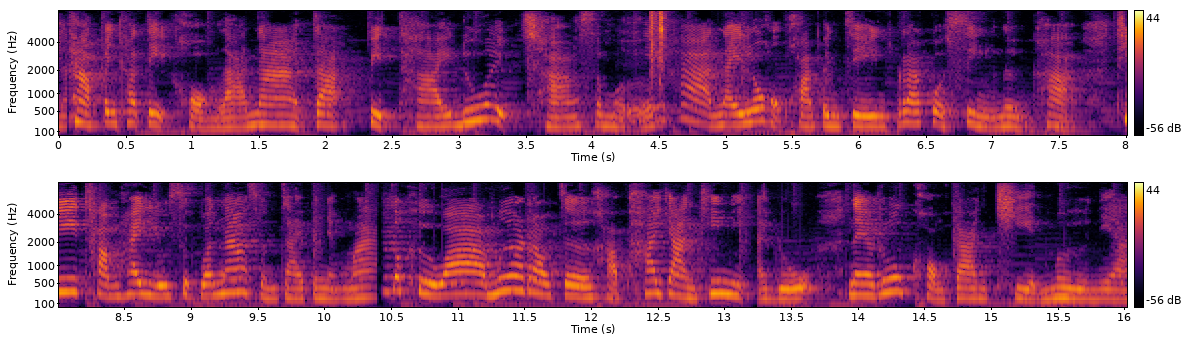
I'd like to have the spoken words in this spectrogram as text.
นะหากเป็นคติของล้านนาจะปิดท้ายด้วยช้างเสมอค่ะ ในโลกของความเป็นจริง ปรากฏสิ่งหนึ่งค่ะ ที่ทำให้รู้สึกว่าน่าสนใจเป็นอย่างมาก ก็คือว่าเมื่อเราเจอค่ะผ้ายันที่มีอายุ ในรูปของการเขียนมือเนี่ย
